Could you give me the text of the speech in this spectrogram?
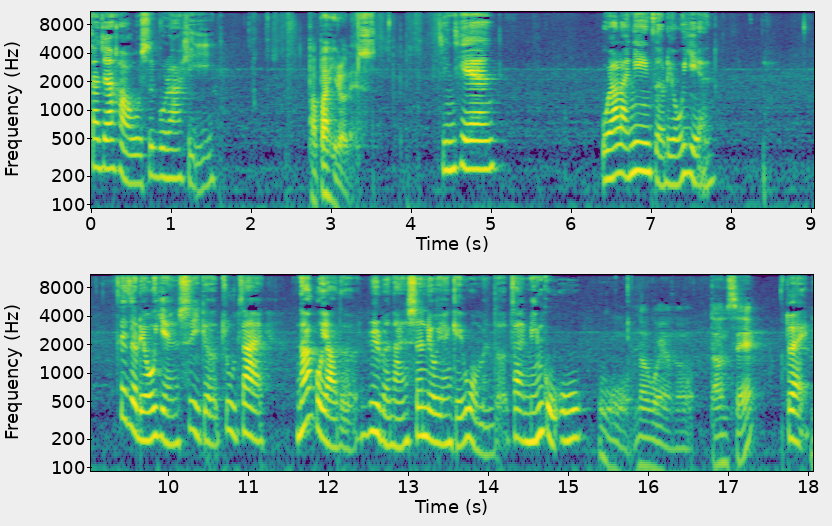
大家好，我是布拉希。パパヒロです。今天我要来念一则留言。这则留言是一个住在名古屋的日本男生留言给我们的，在名古屋。哦，名古屋のダン对，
